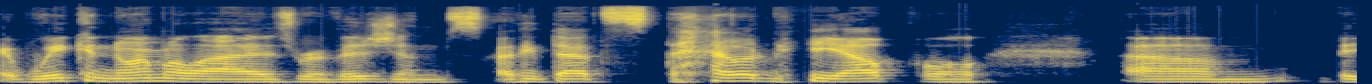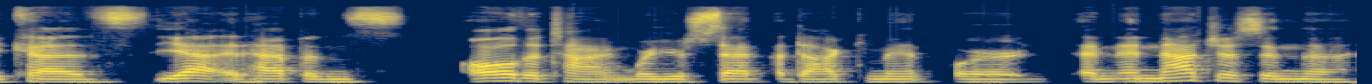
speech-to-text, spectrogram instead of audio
if we can normalize revisions, I think that's that would be helpful um, because yeah, it happens all the time where you're sent a document or and, and not just in the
